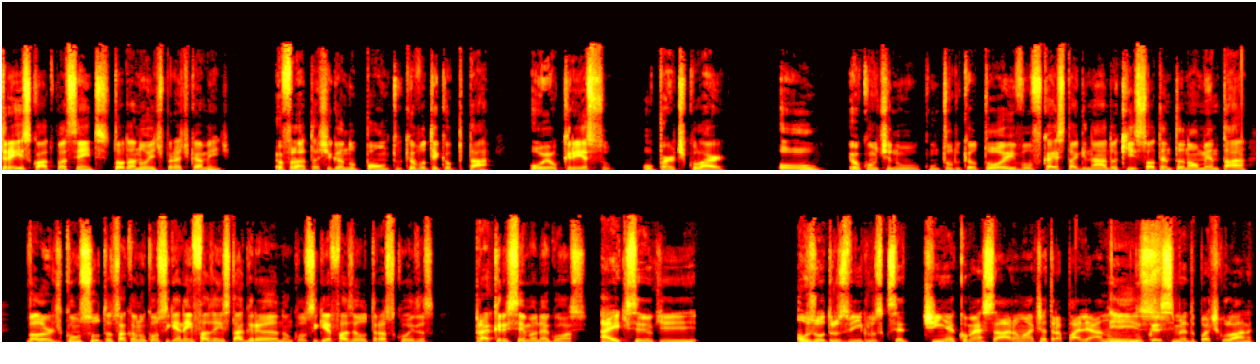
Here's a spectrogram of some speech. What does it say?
três, quatro pacientes, toda noite praticamente. Eu falei, ah, tá chegando no ponto que eu vou ter que optar. Ou eu cresço o particular, ou eu continuo com tudo que eu tô e vou ficar estagnado aqui só tentando aumentar valor de consulta. Só que eu não conseguia nem fazer Instagram, não conseguia fazer outras coisas para crescer meu negócio. Aí que você viu que os outros vínculos que você tinha começaram a te atrapalhar no, no crescimento particular, né?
